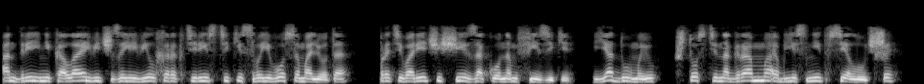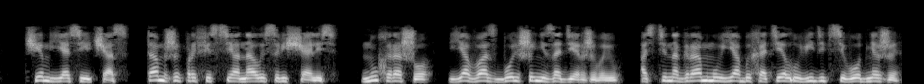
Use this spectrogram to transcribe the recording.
Андрей Николаевич заявил характеристики своего самолета, противоречащие законам физики. Я думаю, что стенограмма объяснит все лучше, чем я сейчас. Там же профессионалы совещались. Ну хорошо, я вас больше не задерживаю, а стенограмму я бы хотел увидеть сегодня же.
